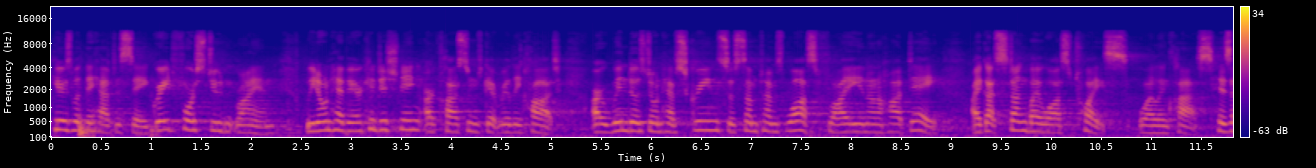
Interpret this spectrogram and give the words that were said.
Here's what they have to say. Grade 4 student Ryan, we don't have air conditioning, our classrooms get really hot. Our windows don't have screens, so sometimes wasps fly in on a hot day. I got stung by wasps twice while in class. His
